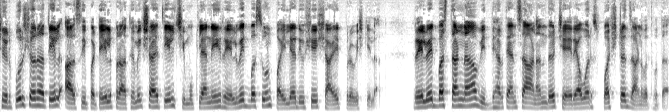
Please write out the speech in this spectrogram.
शिरपूर शहरातील आर सी पटेल प्राथमिक शाळेतील चिमुकल्यांनी रेल्वेत बसून पहिल्या दिवशी शाळेत प्रवेश केला. रेल्वेत बसताना विद्यार्थ्यांचा आनंद चेहऱ्यावर स्पष्ट जाणवत होता.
